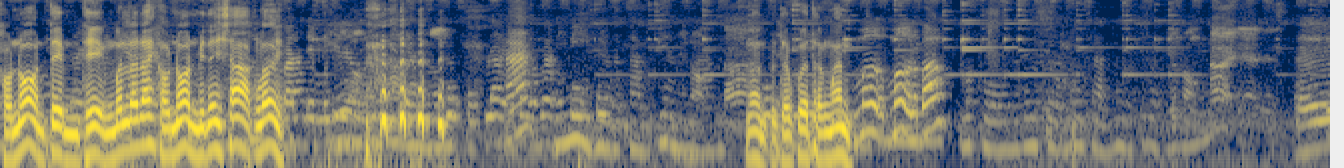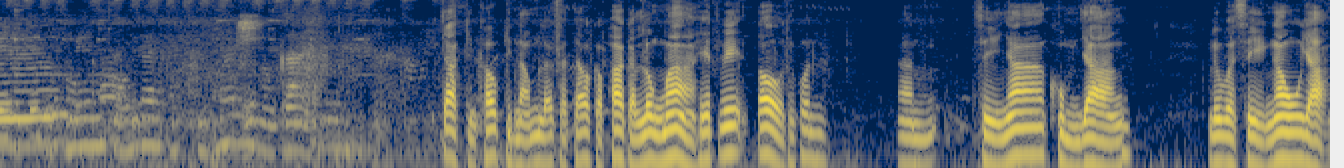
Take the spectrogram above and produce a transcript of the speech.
เขานอนเต็มเทงมันแล้วได้เขานอนไม่ได้ซากเลยนั่นไปแต่เพื่อทางมัน จากกินข้าวกินน้ำแล้วก็เจ้ากับพากันลงมาเฮ็ดเวโต้ทุกคนอันสีหญ้าขุมยาง หรือว่าเสียเงาอย่าง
